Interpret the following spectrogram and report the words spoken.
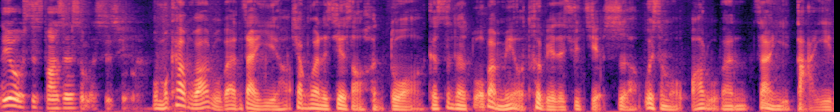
又是发生什么事情了？我们看瓦鲁班战役哈，相关的介绍很多，可是呢，多半没有特别的去解释啊，为什么瓦鲁班战役打赢，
